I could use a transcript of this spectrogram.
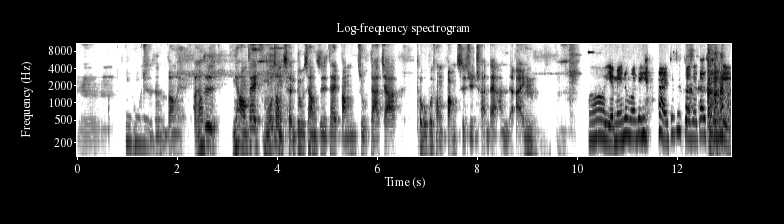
嗯，我觉得真的很棒哎，好像是你好像在某种程度上是在帮助大家透过不同方式去传达他们的爱。嗯嗯，哦，也没那么厉害，就是觉得在心里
